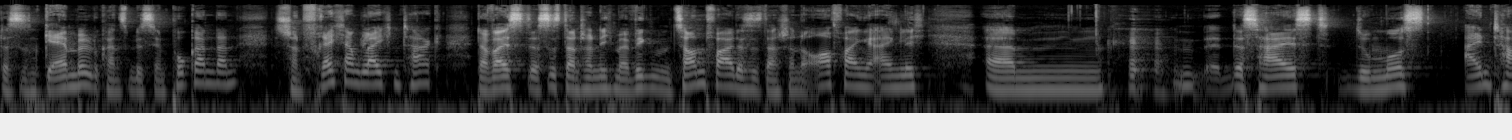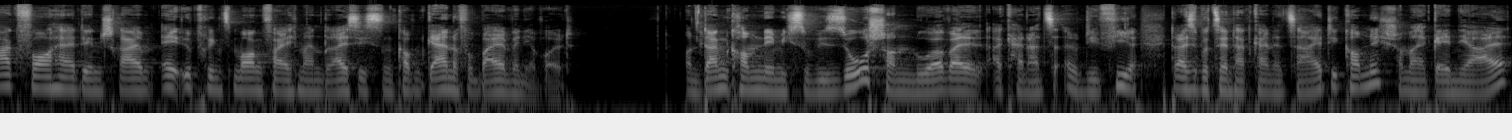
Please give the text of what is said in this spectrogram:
Das ist ein Gamble, du kannst ein bisschen pokern dann. Das ist schon frech am gleichen Tag. Da weißt du, das ist dann schon nicht mehr wegen dem Zaunpfahl, das ist dann schon eine Ohrfeige eigentlich. Ähm, das heißt, du musst einen Tag vorher den schreiben, ey, übrigens, morgen feiere ich meinen 30. Kommt gerne vorbei, wenn ihr wollt. Und dann kommen nämlich sowieso schon nur, weil keiner, Z- die viel, 30% hat keine Zeit, die kommen nicht, schon mal genial.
